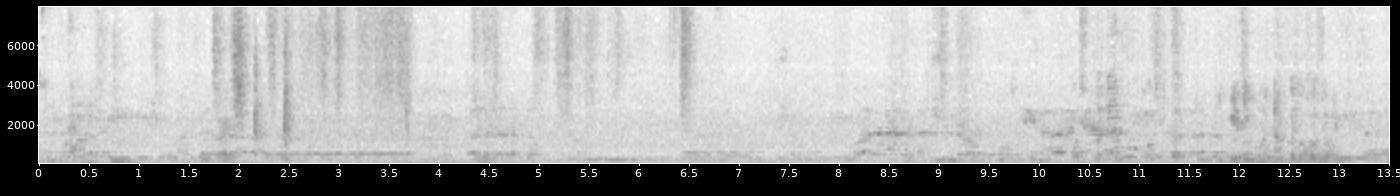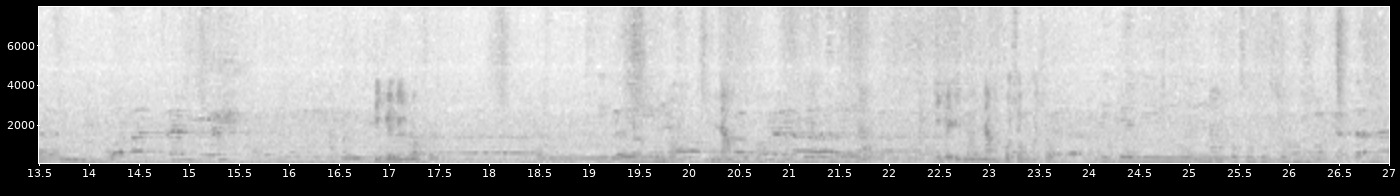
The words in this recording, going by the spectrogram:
Sungkai Hmm Sungkai Postcode 35600. 35 35 6 35 35600. 35600.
